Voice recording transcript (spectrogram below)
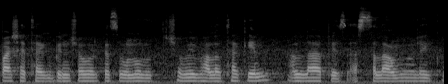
পাশে থাকবেন। সবার কাছে অনুরোধ, সবাই ভালো থাকেন। আল্লাহ হাফেজ। আসসালামু আলাইকুম।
